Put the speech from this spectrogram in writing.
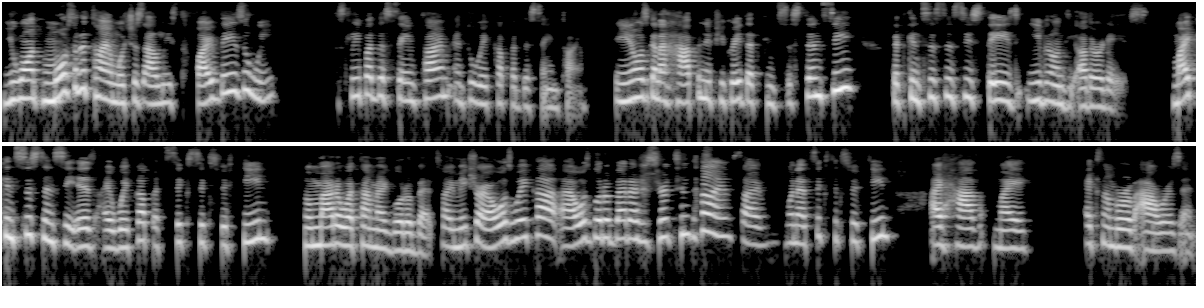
You want most of the time, which is at least five days a week, to sleep at the same time and to wake up at the same time. And you know what's going to happen if you create that consistency? That consistency stays even on the other days. My consistency is I wake up at 6, 6.15, no matter what time I go to bed. So I make sure I always wake up, I always go to bed at a certain time. So I, when at 6, 6.15, I have my X number of hours in.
